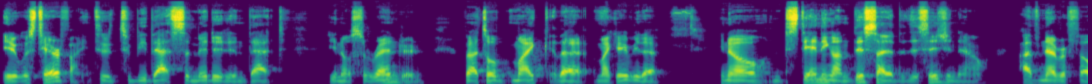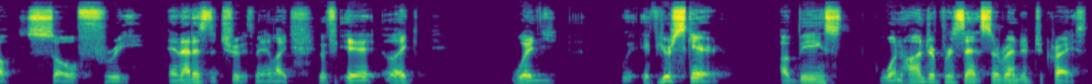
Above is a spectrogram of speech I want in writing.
it was terrifying to to be that submitted and that you know surrendered but i told mike that mike avery that you know standing on this side of the decision now i've never felt so free and that is the truth man like if it like when if you're scared of being 100% surrendered to christ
